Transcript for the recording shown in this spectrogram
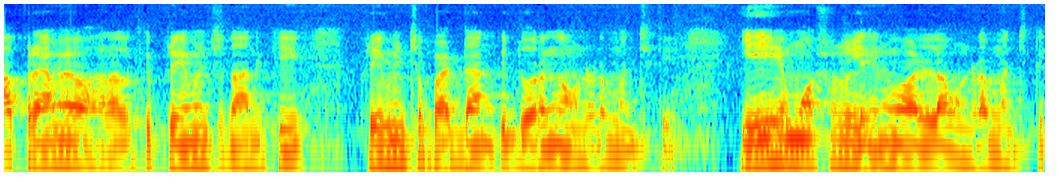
ఆ ప్రేమ వ్యవహారాలకి ప్రేమించడానికి ప్రేమించబడడానికి దూరంగా ఉండడం మంచిది. ఏ ఎమోషన్ లేని వాళ్ళ ఉండడం మంచిది.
